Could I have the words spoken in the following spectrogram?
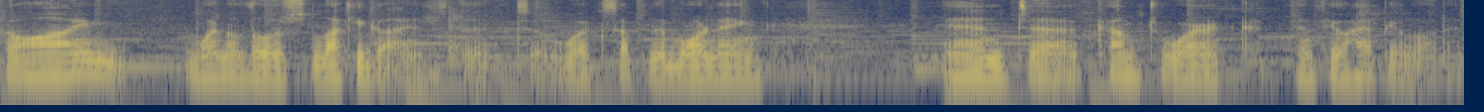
So I'm one of those lucky guys that uh, wakes up in the morning and uh, come to work and feel happy about it.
